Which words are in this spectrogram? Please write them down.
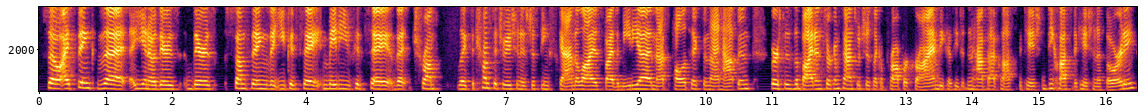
So I think that you know there's there's something that you could say maybe you could say that Trump like the Trump situation is just being scandalized by the media and that's politics and that happens versus the Biden circumstance which is like a proper crime because he didn't have that classification declassification authority.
